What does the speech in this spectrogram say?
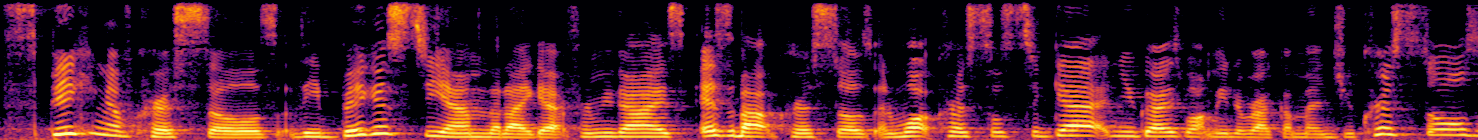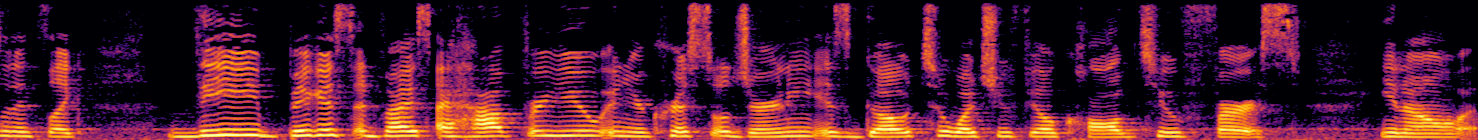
Speaking of crystals, the biggest DM that I get from you guys is about crystals and what crystals to get. And you guys want me to recommend you crystals. And it's like the biggest advice I have for you in your crystal journey is go to what you feel called to first. You know,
